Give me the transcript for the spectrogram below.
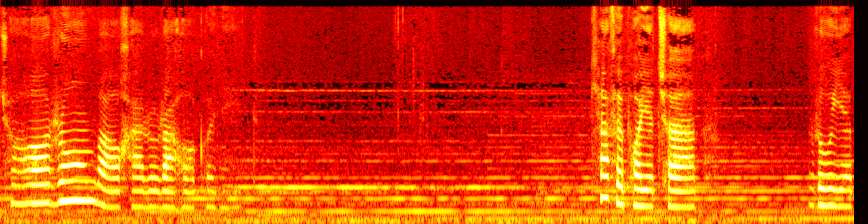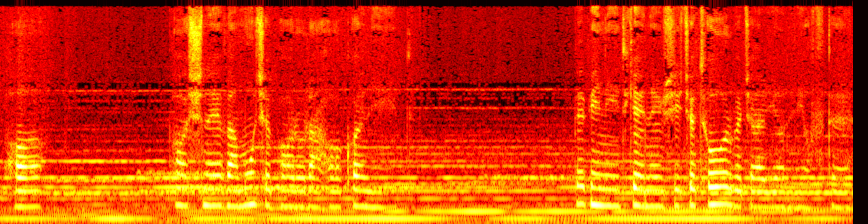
چهارم و آخر رو رها کنید کف پای چپ روی پا پاشنه و موچ پا رو رها کنید. ببینید که انرژی چطور به جریان میافته.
